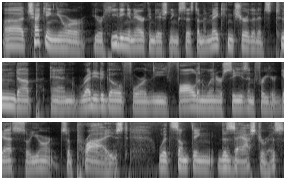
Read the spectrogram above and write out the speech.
uh, checking your your heating and air conditioning system and making sure that it's tuned up and ready to go for the fall and winter season for your guests, so you aren't surprised with something disastrous.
